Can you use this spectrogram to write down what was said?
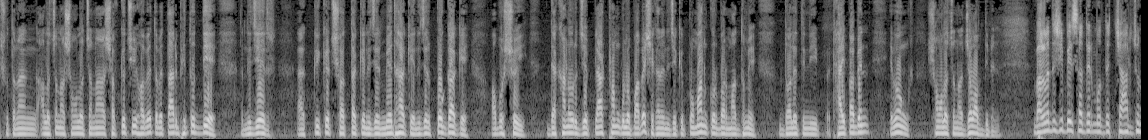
সুতরাং আলোচনা, সমালোচনা সব কিছুই হবে। তবে তার ভিতর দিয়ে নিজের ক্রিকেট সত্তাকে নিজের মেধাকে নিজের প্রজ্ঞাকে অবশ্যই দেখানোর যে প্ল্যাটফর্মগুলো পাবে সেখানে নিজেকে প্রমাণ করবার মাধ্যমে দলে তিনি ঠাঁই পাবেন এবং সমালোচনার জবাব দিবেন। বাংলাদেশি পেসারদের মধ্যে চারজন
